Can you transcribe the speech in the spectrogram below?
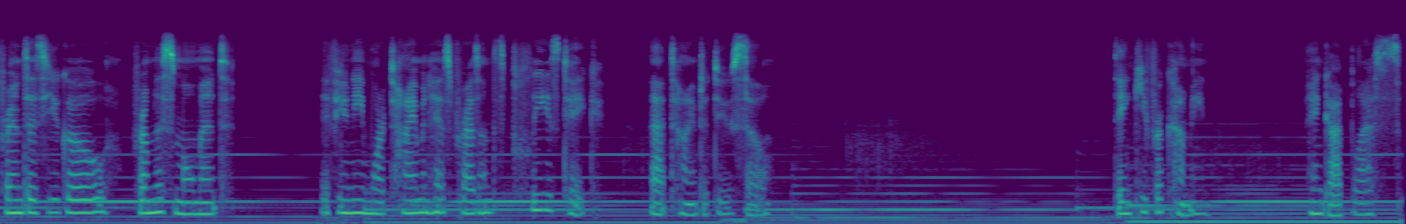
Friends, as you go from this moment, if you need more time in His presence, please take that time to do so. Thank you for coming, and God bless.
